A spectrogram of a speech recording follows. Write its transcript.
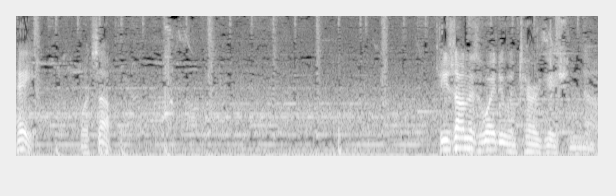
Hey, what's up? He's on his way to interrogation now.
